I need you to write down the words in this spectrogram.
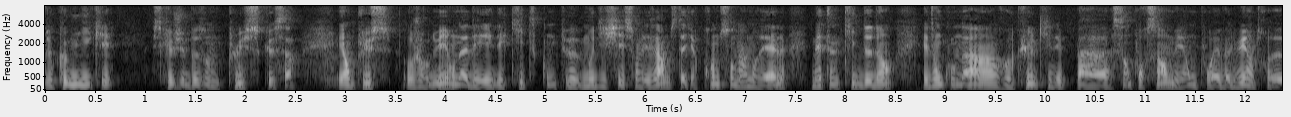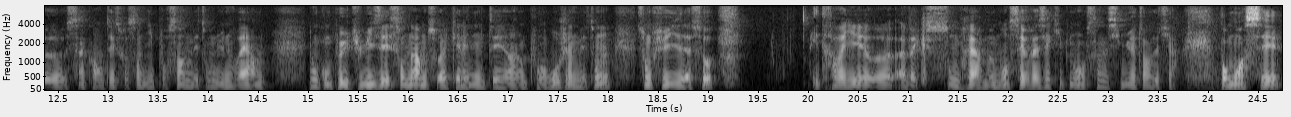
de communiquer. Est-ce que j'ai besoin de plus que ça? Et en plus, aujourd'hui, on a des, kits qu'on peut modifier sur les armes, c'est-à-dire prendre son arme réelle, mettre un kit dedans, et donc on a un recul qui n'est pas 100%, mais on pourrait évaluer entre 50 et 70%, admettons, d'une vraie arme. Donc on peut utiliser son arme sur laquelle est monté un point rouge, admettons, son fusil d'assaut, et travailler euh, avec son vrai armement, ses vrais équipements au sein d'un simulateur de tir. Pour moi, c'est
